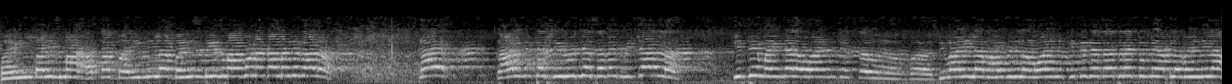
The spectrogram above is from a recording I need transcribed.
बहीण बाईज आता बहिणीला बहीण बीज मागू नका म्हणजे झालं. काय? काल मी त्या शिरूरच्या सभेत विचारलं किती महिन्याला ओवाळणी देत दिवाळीला भाऊबीजीला ओवाळणी किती देतात रे तुम्ही आपल्या बहिणीला?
